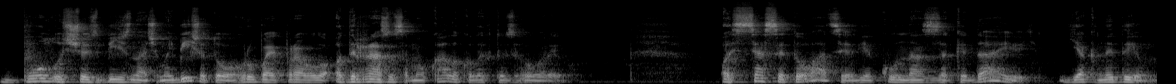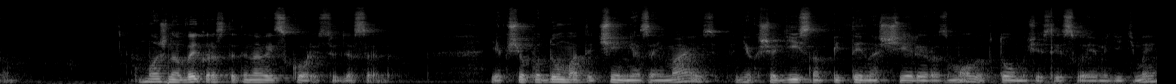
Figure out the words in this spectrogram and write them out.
Було щось більш значиме. І більше того, група, як правило, одразу замовкала, коли хтось говорив. Ось ця ситуація, в яку нас закидають, як не дивно, можна використати навіть з користю для себе. Якщо подумати, чим я займаюсь, якщо дійсно піти на щирі розмови, в тому числі з своїми дітьми,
